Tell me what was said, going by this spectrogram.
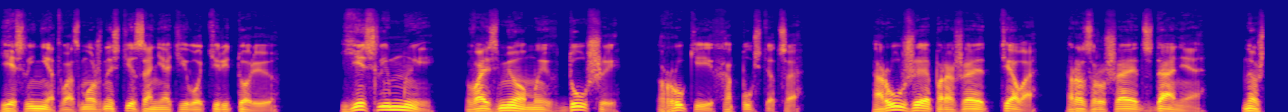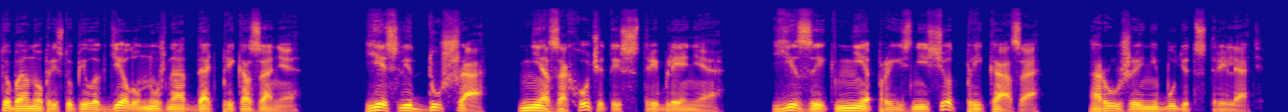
если нет возможности занять его территорию. Если мы возьмем их души, руки их опустятся. Оружие поражает тело, разрушает здание, но чтобы оно приступило к делу, нужно отдать приказание. Если душа не захочет истребления, язык не произнесет приказа, оружие не будет стрелять.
